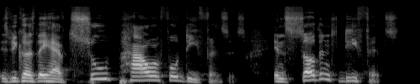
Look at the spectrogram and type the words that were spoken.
is because they have two powerful defenses. And Southern's defense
